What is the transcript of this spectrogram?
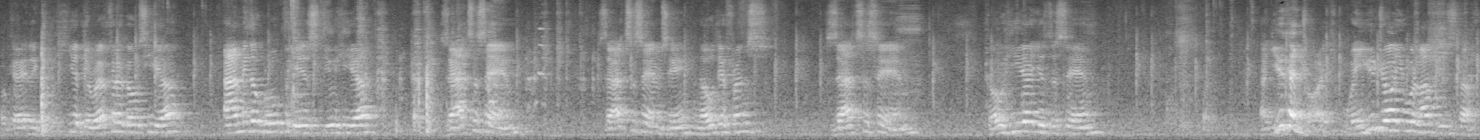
Okay, they, here directly goes here. Amino group is still here. That's the same. That's the same thing, no difference. That's the same. Go here is the same. And you can draw it. When you draw, you will love this stuff.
